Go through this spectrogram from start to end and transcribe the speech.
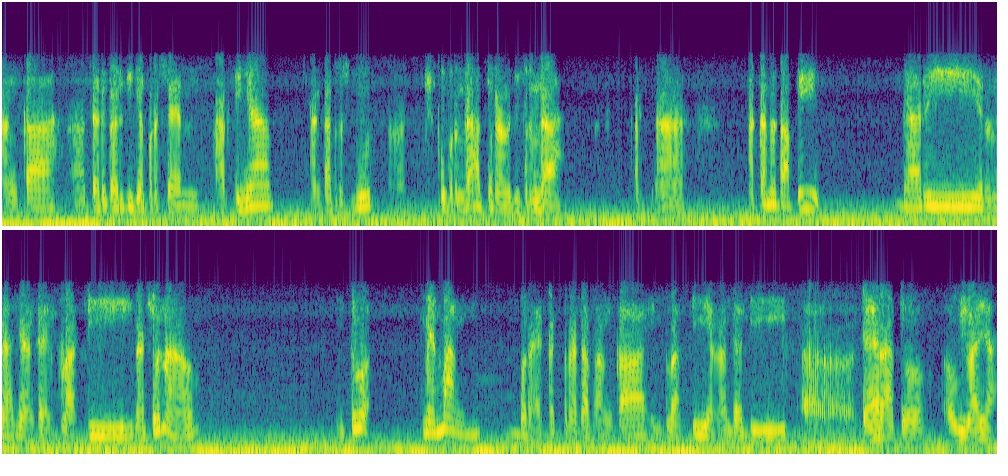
angka eh, teritori 3 persen. Artinya angka tersebut cukup rendah atau relatif rendah. Nah, akan tetapi dari rendahnya angka inflasi nasional itu memang berefek terhadap angka inflasi yang ada di eh, daerah atau eh, wilayah.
